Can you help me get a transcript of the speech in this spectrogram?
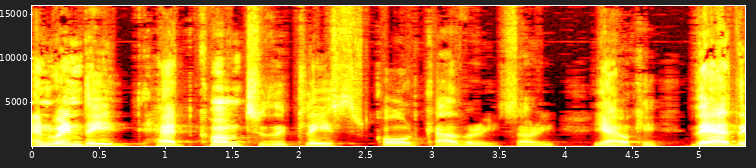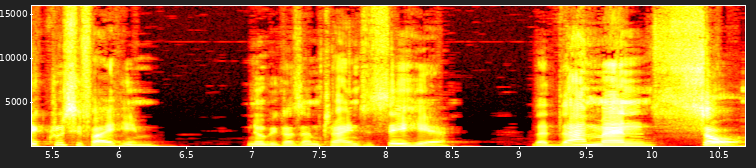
and when they had come to the place called Calvary, sorry, yeah, okay, there they crucified him. You know, because I'm trying to say here that that man saw,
